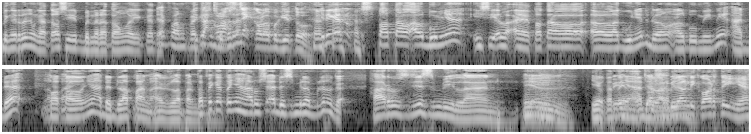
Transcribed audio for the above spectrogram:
denger denger nggak tahu sih bener atau enggak ya. Katanya fun fact kita cross check kalau begitu. Ini kan total albumnya isi eh total eh, lagunya di dalam album ini ada totalnya ada 8. Ada delapan, Tapi katanya harus ada 9 bener enggak? Harusnya sembilan. Ya. Ya Tapi katanya yang ada. Jangan bilang di korting ya.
